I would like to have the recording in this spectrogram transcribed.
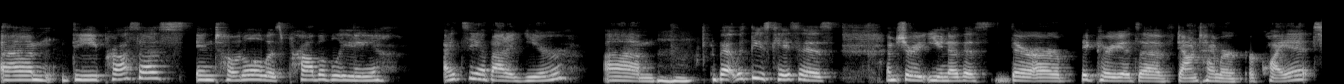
Um, the process in total was probably, I'd say, about a year. Um, mm-hmm. But with these cases, I'm sure you know this, there are big periods of downtime or, or quiet.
